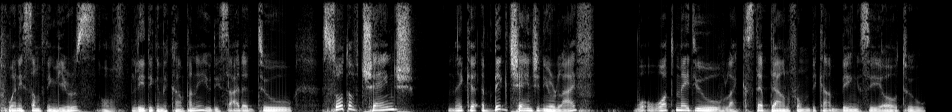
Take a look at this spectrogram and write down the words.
20 something years of leading in the company, you decided to sort of change, make a, a big change in your life. What made you like step down from become, being a CEO to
